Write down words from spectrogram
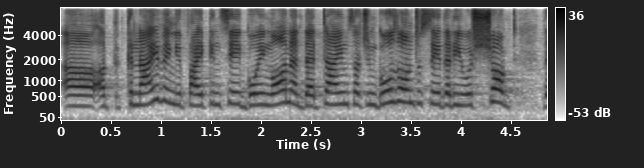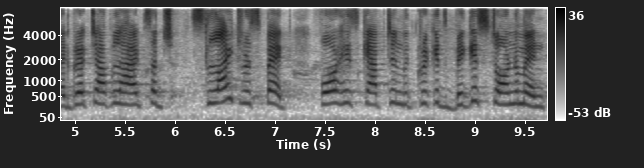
uh, conniving, if I can say, going on at that time. Sachin goes on to say that he was shocked that Greg Chappell had such slight respect for his captain with cricket's biggest tournament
